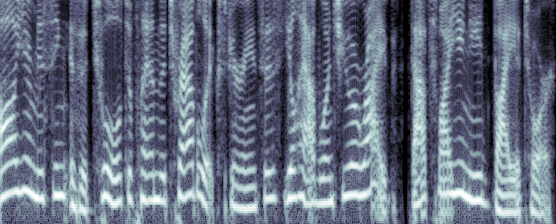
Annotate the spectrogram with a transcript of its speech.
All you're missing is a tool to plan the travel experiences you'll have once you arrive. That's why you need Viator.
